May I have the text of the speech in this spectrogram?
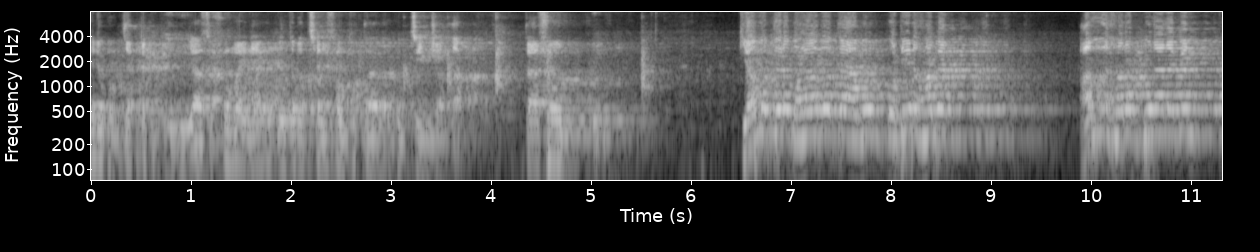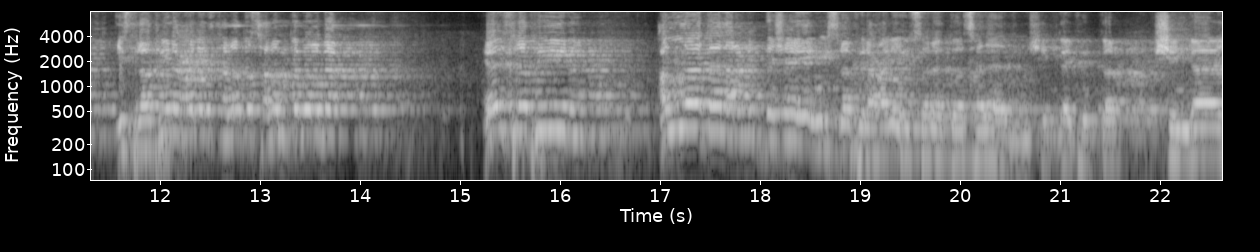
এরকম চারটা ইয়ে আছে? সময় নাই, বলতে পারছে না, সংক্ষিপ্ত করছে ইনশাল্লাহ তা শোন কিয়ামতের ভয়াবহতা এমন কঠিন হবে আল্লাহ রাব্বুল আলামিন ইসরাফিল আলাইহিস সালাতু সালামকে বলবে, হে ইসরাফিল, আল্লাহ তাআলার নির্দেশে ইসরাফিল আলাইহিস সালাতু সালাম সিংগাই ফুৎকার সিংগাই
